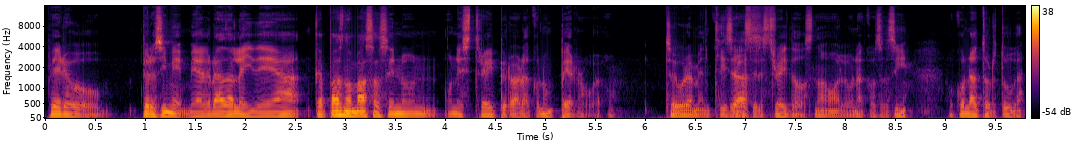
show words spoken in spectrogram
pero pero sí me, agrada la idea. Capaz nomás hacen un, un Stray, pero ahora con un perro, weón. Seguramente. Quizás. el Stray 2, ¿no? O alguna cosa así. O con una tortuga.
